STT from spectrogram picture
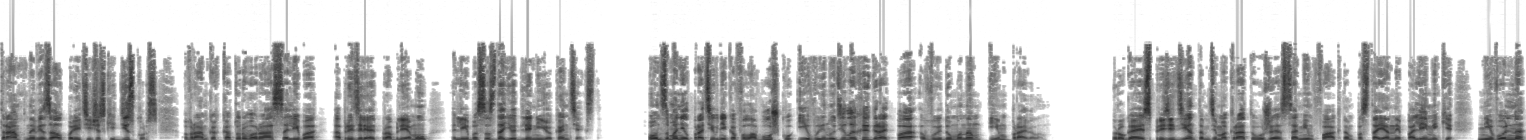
Трамп навязал политический дискурс, в рамках которого раса либо определяет проблему, либо создает для нее контекст. Он заманил противников в ловушку и вынудил их играть по выдуманным им правилам. Ругаясь с президентом, демократы уже самим фактом постоянной полемики невольно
